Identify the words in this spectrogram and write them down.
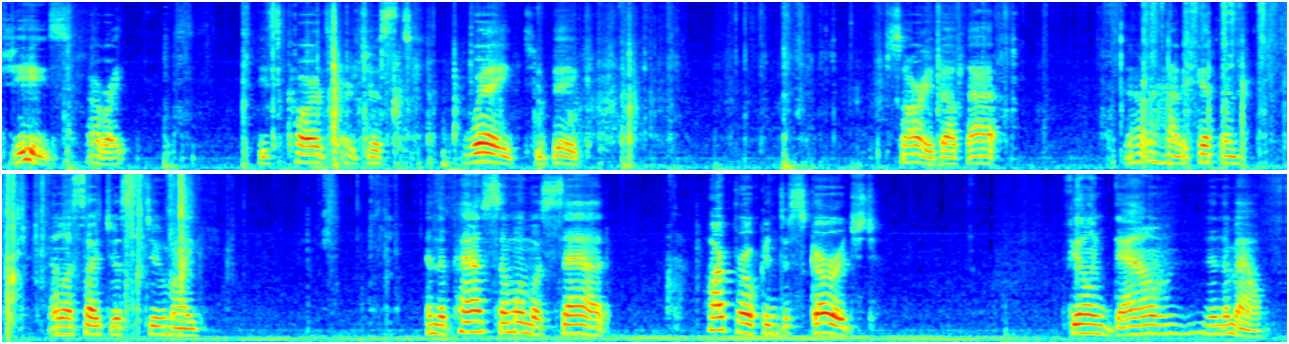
Jeez. All right. These cards are just way too big. Sorry about that. I don't know how to get them unless I just do my... In the past, someone was sad heartbroken, discouraged. feeling down in the mouth,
